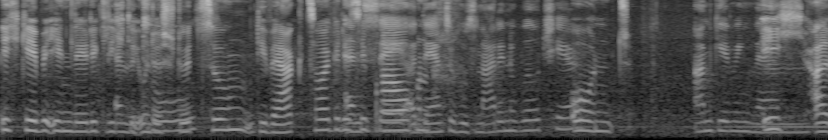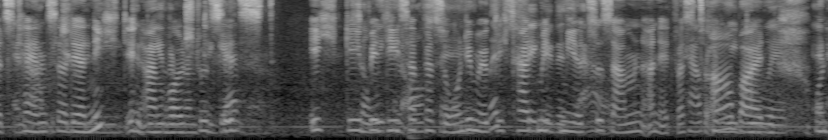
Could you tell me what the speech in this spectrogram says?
Ich gebe ihnen lediglich die Unterstützung, die Werkzeuge, die sie brauchen. Und ich als Tänzer, der nicht in einem Rollstuhl sitzt, ich gebe dieser Person die Möglichkeit, mit mir zusammen an etwas zu arbeiten. Und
